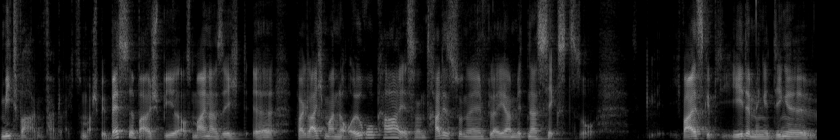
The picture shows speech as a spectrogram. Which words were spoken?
Mietwagenvergleich zum Beispiel. Beste Beispiel aus meiner Sicht, äh, vergleich mal eine Eurocar, ist ein traditionellen Player mit einer Sixt. So. Ich weiß, es gibt jede Menge Dinge,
